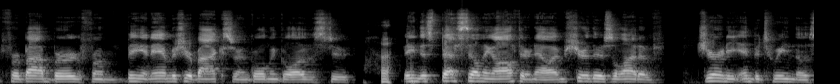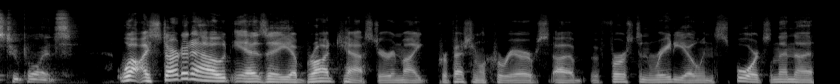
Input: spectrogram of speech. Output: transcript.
for Bob Burg from being an amateur boxer in Golden Gloves to being this best selling author now? I'm sure there's a lot of journey in between those two points. Well, I started out as a, a broadcaster in my professional career, uh, first in radio and sports, and then uh,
